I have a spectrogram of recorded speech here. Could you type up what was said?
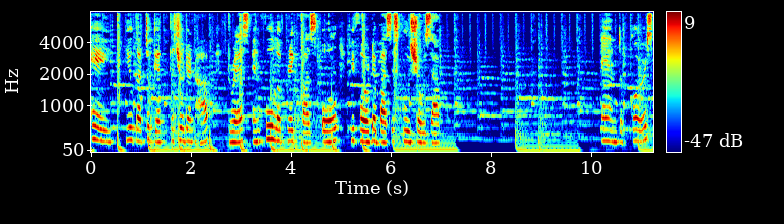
Hey, you got to get the children up dressed, and full of breakfast all before the bus school shows up. And of course,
